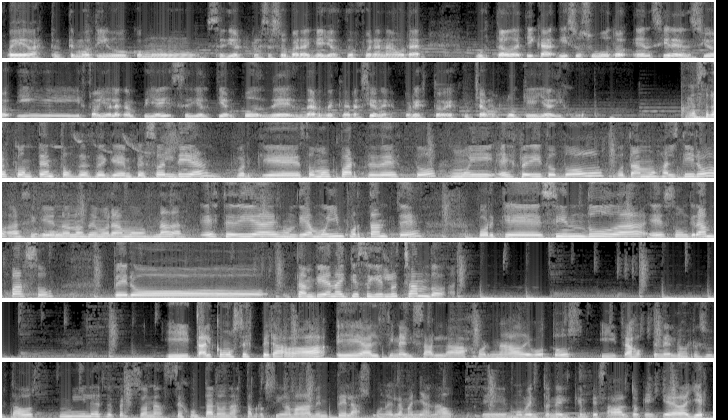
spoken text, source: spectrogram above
Fue bastante emotivo cómo se dio el proceso para que ellos dos fueran a votar. Gustavo Gatica hizo su voto en silencio y Fabiola Campillay se dio el tiempo de dar declaraciones. Por esto escuchamos lo que ella dijo. Nosotros contentos desde que empezó el día porque somos parte de esto, muy expedito todo, votamos al tiro, así que no nos demoramos nada. Este día es un día muy importante porque sin duda es un gran paso, pero también hay que seguir luchando. Y tal como se esperaba, eh, al finalizar la jornada de votos y tras obtener los resultados, miles de personas se juntaron hasta aproximadamente las 1 de la mañana, eh, momento en el que empezaba el toque de queda de ayer,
